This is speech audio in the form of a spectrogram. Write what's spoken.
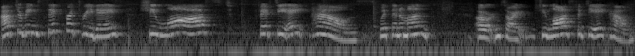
After being sick for three days, she lost 58 pounds within a month. Or I'm sorry, she lost 58 pounds.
